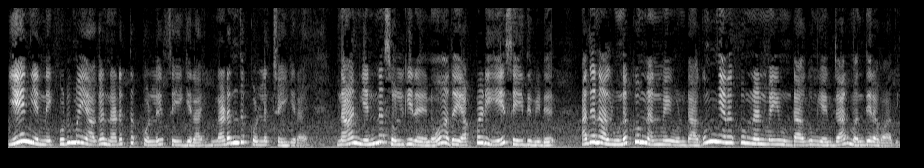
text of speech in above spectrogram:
ஏன் என்னை கொடுமையாக நடத்த கொள்ள செய்கிறாய்? நடந்து கொள்ளச் செய்கிறாய். நான் என்ன சொல்கிறேனோ அதை அப்படியே செய்துவிடு. அதனால் உனக்கும் நன்மை உண்டாகும் எனக்கும் நன்மை உண்டாகும் என்றார் மந்திரவாதி.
